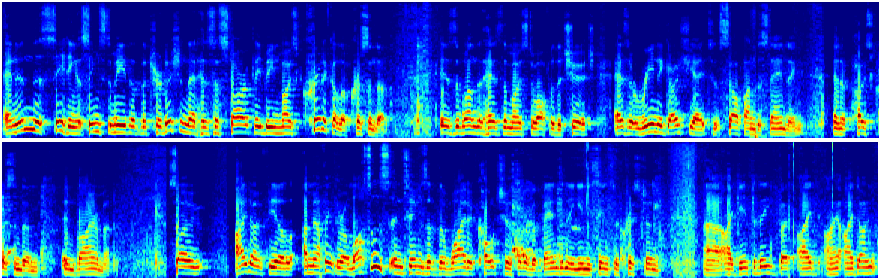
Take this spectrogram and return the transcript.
And in this setting, it seems to me that the tradition that has historically been most critical of Christendom is the one that has the most to offer the church as it renegotiates its self understanding in a post Christendom environment. So I don't feel, I mean, I think there are losses in terms of the wider culture sort of abandoning any sense of Christian uh, identity, but I, I, I don't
